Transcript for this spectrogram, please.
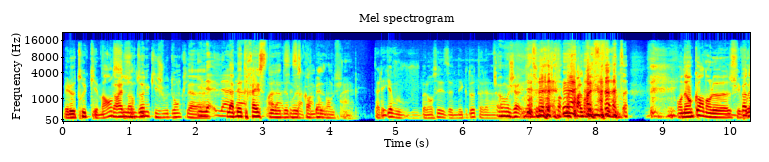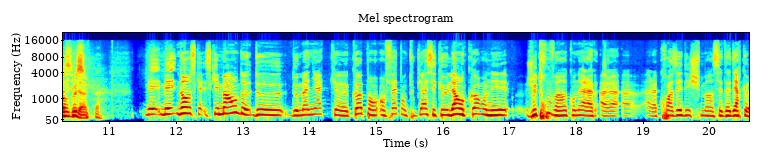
Mais le truc qui est marrant, c'est London qui joue donc la, la, maîtresse de- voilà, de, Bruce ça, Campbell dans le film. Ouais. Les gars, vous, vous balancez des anecdotes à la. Ah, moi, je, moi, je parle pas du film. On est encore dans le. Je suis c'est pas dans le voici, là. gossip. Mais, mais non, ce qui, ce qui est marrant de, de, de Maniac euh, Cop, en, en fait, en tout cas, c'est que là encore, on est, je trouve, hein, qu'on est à la, à, la, à la croisée des chemins. C'est-à-dire que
